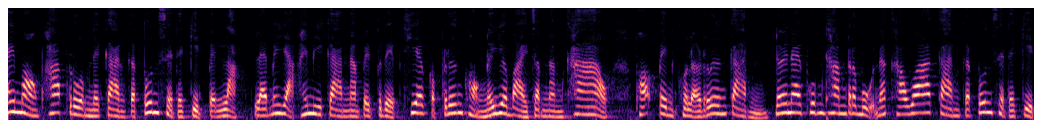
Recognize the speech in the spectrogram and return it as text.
ให้มองภาพรวมในการกระตุ้นเศรษฐกิจเป็นหลัก และไม่อยากให้มีการนำไปเปรียบเทียบกับเรื่องของนโยบายจำนำข้าว เพราะเป็นคนละเรื่องกัน โดยนายภูมิธรรมระบุนะคะว่าการกระตุ้นเศรษฐกิจ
